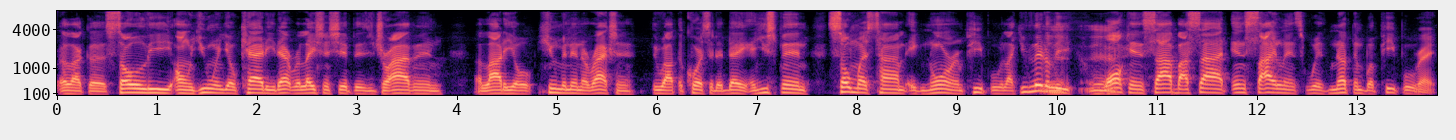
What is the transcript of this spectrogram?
like a solely on you and your caddy, that relationship is driving a lot of your human interaction throughout the course of the day. And you spend so much time ignoring people. Like you literally Yeah, yeah. walking side by side in silence with nothing but people. Right.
